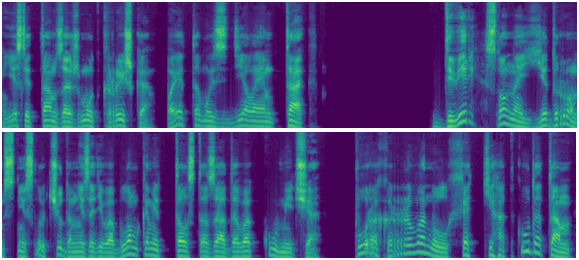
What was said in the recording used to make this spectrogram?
если там зажмут крышка, поэтому сделаем так. Дверь словно ядром снесло, чудом не задев обломками толстозадого кумича. Порох рванул, хотя откуда там?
